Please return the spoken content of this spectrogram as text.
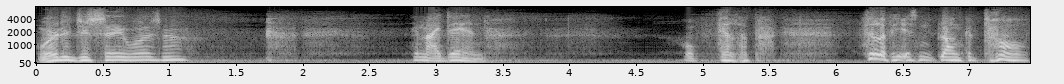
Where did you say he was now? In my den. Oh, Philip. Philip, he isn't drunk at all.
